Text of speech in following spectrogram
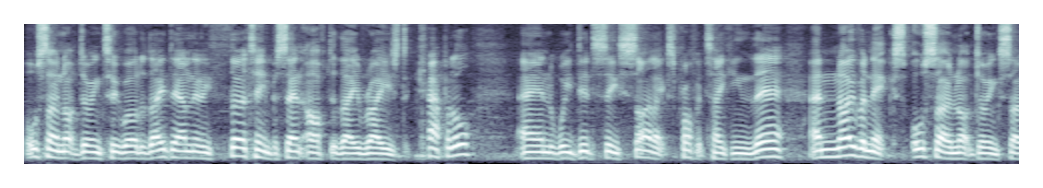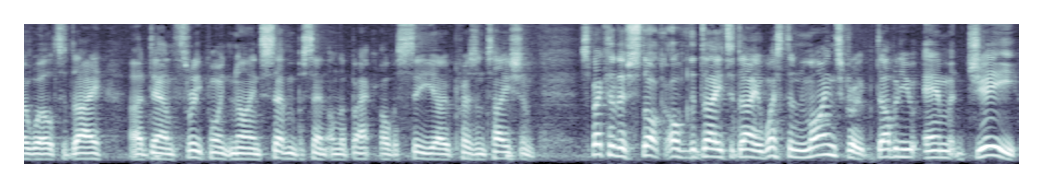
also not doing too well today, down nearly 13% after they raised capital and we did see Silex profit taking there, and Novonix also not doing so well today, uh, down 3.97% on the back of a CEO presentation. Speculative stock of the day today, Western Mines Group, WMG,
